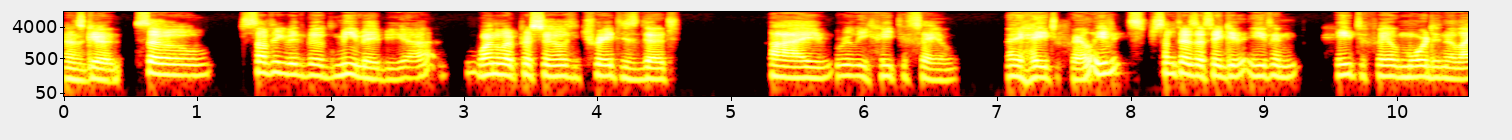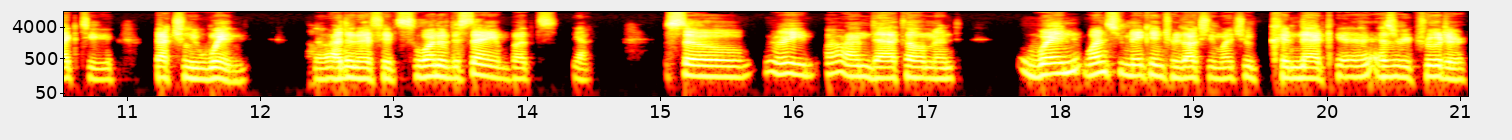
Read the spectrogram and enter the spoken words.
That's good. So something with, me maybe uh, one of my personality traits is that I really hate to fail. I hate to fail. Even sometimes I think I even hate to fail more than I like to, to actually win. So I don't know if it's one of the same, but yeah. So really on that element, when once you make an introduction, once you connect uh, as a recruiter,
